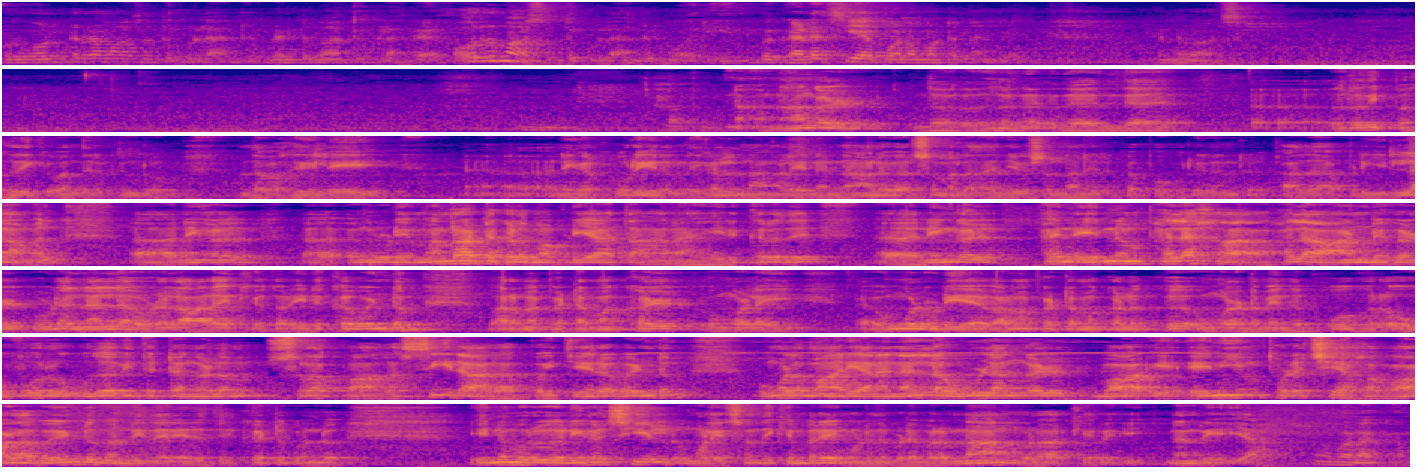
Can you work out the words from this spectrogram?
ஒரு ஒன்றரை மாதத்துக்குள்ளாண்டு ரெண்டு மாதத்துக்குள்ளாண்டு ஒரு மாதத்துக்குள்ளாண்டு மாதிரி இப்போ கடைசியாக போன மட்டும்தான் ரெண்டு மாதம் நாங்கள் இந்த இந்த இந்த பகுதிக்கு வந்திருக்கின்றோம். அந்த வகையிலே நீங்கள் கூறியிருந்தீர்கள் நாங்கள் என்ன நாலு வருஷம் அல்லது அஞ்சு வருஷம் தான் இருக்க போகிறீர்கள் என்று. அது அப்படி இல்லாமல் நீங்கள் எங்களுடைய மன்றாட்டுகளும் அப்படியா தானாக இருக்கிறது. நீங்கள் இன்னும் பல பல ஆண்டுகள் உடல் நல்ல உடல் ஆரோக்கியத்தோடு இருக்க வேண்டும். வறுமைப்பட்ட மக்கள் உங்களை உங்களுடைய வறுமைப்பட்ட மக்களுக்கு உங்களிடமிருந்து போகிற ஒவ்வொரு உதவி திட்டங்களும் சிறப்பாக சீராக போய் சேர வேண்டும். உங்களை மாதிரியான நல்ல உள்ளங்கள் வா இனியும் தொடர்ச்சியாக வாழ வேண்டும் என்று இந்த நேரத்தில் கேட்டுக்கொண்டு இன்னும் ஒரு நிகழ்ச்சியில் உங்களை சந்திக்கும் வரை உங்களது விடைபெறும் நான் உங்கள் ஆர்கே ரவி. நன்றி ஐயா. வணக்கம்.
